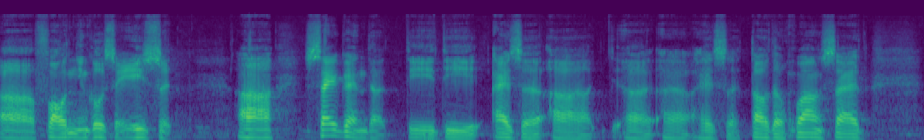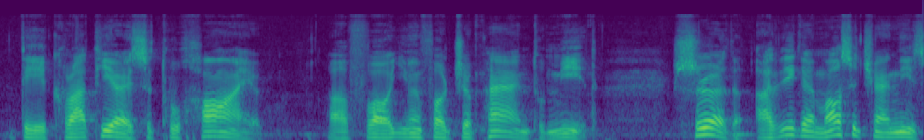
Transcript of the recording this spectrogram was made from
uh, for negotiation. Uh, second, the, the, as, uh, uh, uh, as Dr. Huang said, the criteria is too high for even for Japan to meet. Third, I think most Chinese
